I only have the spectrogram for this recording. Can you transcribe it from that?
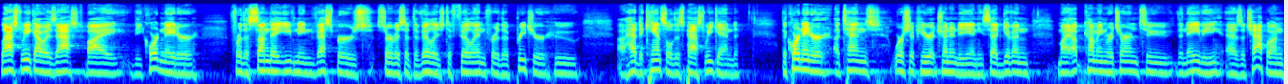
Last week, I was asked by the coordinator for the Sunday evening Vespers service at the village to fill in for the preacher who uh, had to cancel this past weekend. The coordinator attends worship here at Trinity, and he said, given my upcoming return to the Navy as a chaplain,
